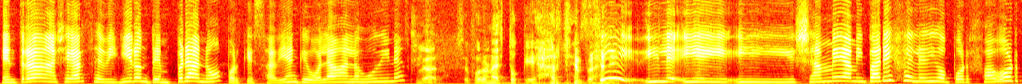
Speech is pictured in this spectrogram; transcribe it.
entraron a llegar, se vinieron temprano porque sabían que volaban los budines. Claro, se fueron a estoquear temprano. Sí, y, le, y, llamé a mi pareja y le digo, por favor,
